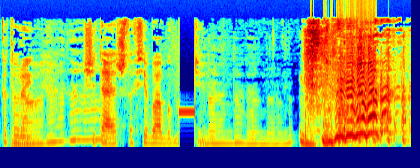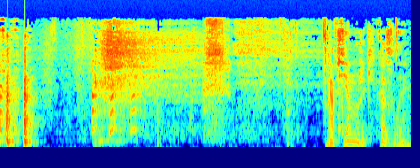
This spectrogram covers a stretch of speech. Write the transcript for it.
который На-на-на. считает, что все бабы б***ь. А все мужики козлы.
